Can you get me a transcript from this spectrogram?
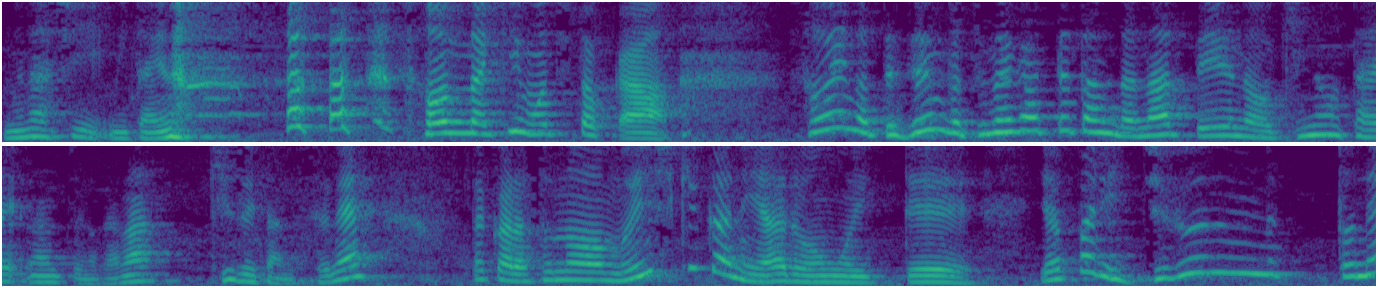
虚しいみたいな そんな気持ちとかそういうのって全部つながってたんだなっていうのを昨日たいなんていうのかな気づいたんですよね。だからその無意識下にある思いってやっぱり自分とね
